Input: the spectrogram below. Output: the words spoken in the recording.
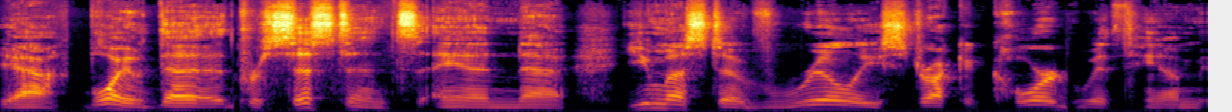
Yeah, boy, the persistence, and uh, you must have really struck a chord with him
